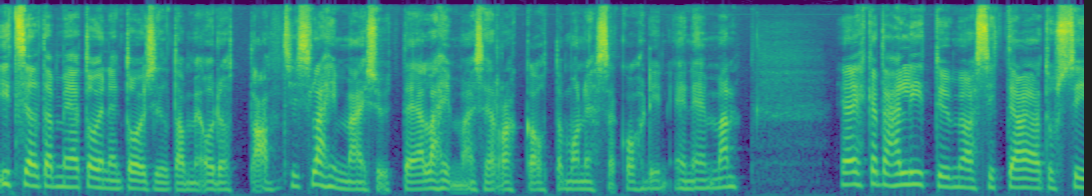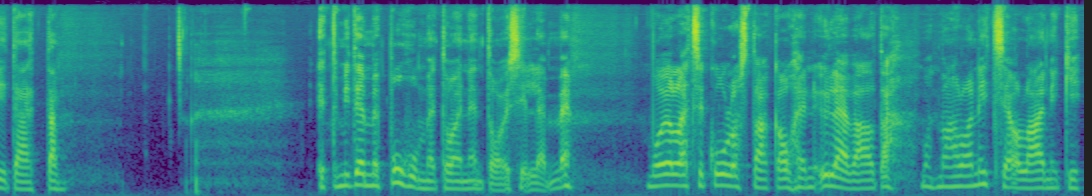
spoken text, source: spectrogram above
itseltämme ja toinen toisiltamme odottaa. Siis lähimmäisyyttä ja lähimmäisen rakkautta monessa kohdin enemmän. Ja ehkä tähän liittyy myös sitten ajatus siitä, että, että miten me puhumme toinen toisillemme. Voi olla, että se kuulostaa kauhean ylevältä, mutta mä haluan itse olla ainakin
